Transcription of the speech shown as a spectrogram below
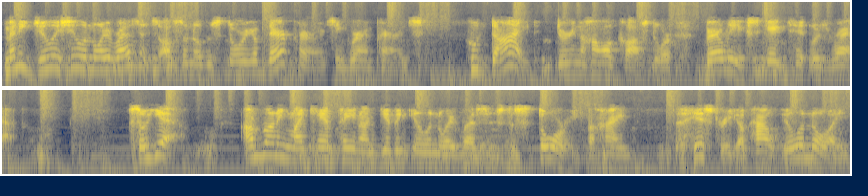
Many Jewish Illinois residents also know the story of their parents and grandparents who died during the Holocaust or barely escaped Hitler's wrath. So, yeah, I'm running my campaign on giving Illinois residents the story behind the history of how Illinois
